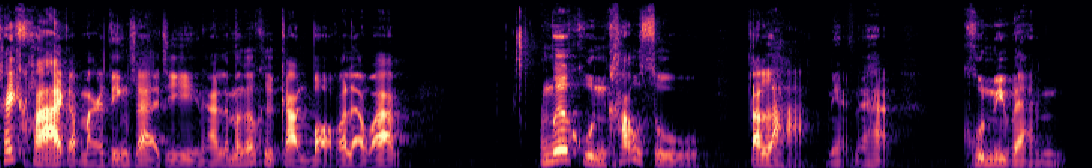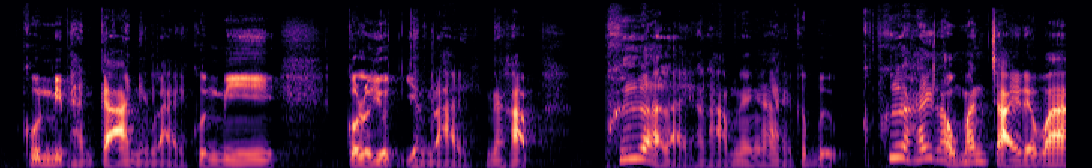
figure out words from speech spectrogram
คล้ายๆกับ marketing strategy นะแล้วมันก็คือการบอกก็แหละว่า เมื่อคุณเข้าสู่ตลาดเนี่ยนะฮะคุณมีแผนคุณมีแผนการอย่างไร คุณมีกลยุทธ์อย่างไรนะครับ เพื่ออะไรถามง่าย ๆ ก็คือเพื่อให้เรามั่นใจได้ว่า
